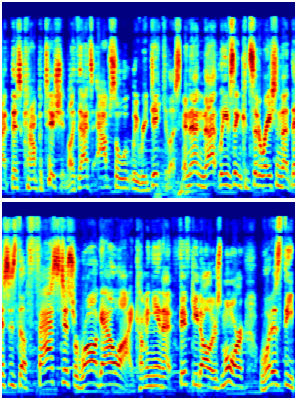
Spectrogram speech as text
at this competition. Like that's absolutely ridiculous. And then that leaves in consideration that this is the fastest ROG Ally coming in at $50 more. What is the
